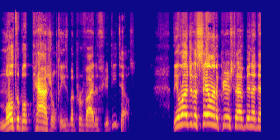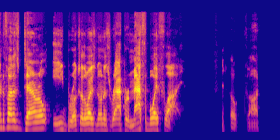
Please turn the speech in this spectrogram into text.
multiple casualties, but provided few details. The alleged assailant appears to have been identified as Darrell E. Brooks, otherwise known as rapper Math Boy Fly. Oh, God.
